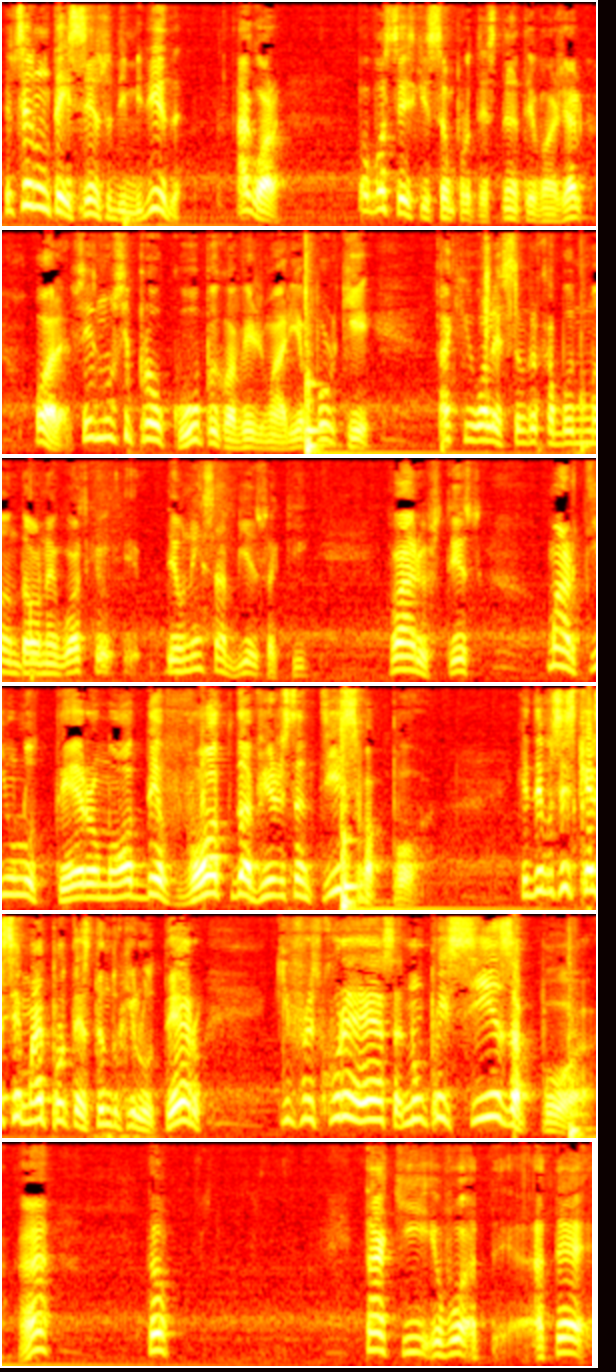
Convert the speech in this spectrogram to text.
você não tem senso de medida? Agora, vocês que são protestantes, evangélicos, Olha, vocês não se preocupem com a Virgem Maria, por quê? Aqui o Alessandro acabou de mandar um negócio que eu, eu nem sabia isso aqui. Vários textos. Martinho Lutero é o maior devoto da Virgem Santíssima, porra. Quer dizer, vocês querem ser mais protestante do que Lutero? Que frescura é essa? Não precisa, porra. Então, tá aqui, eu vou até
